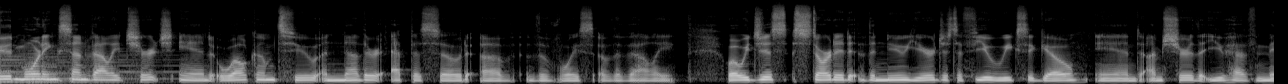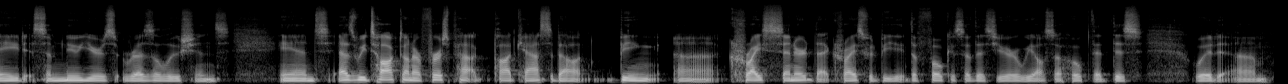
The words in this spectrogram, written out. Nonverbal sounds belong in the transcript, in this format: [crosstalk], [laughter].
Good morning, Sun Valley Church, and welcome to another episode of The Voice of the Valley. Well, we just started the new year just a few weeks ago, and I'm sure that you have made some New Year's resolutions. And as we talked on our first po- podcast about being uh, Christ centered, that Christ would be the focus of this year, we also hope that this would um,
